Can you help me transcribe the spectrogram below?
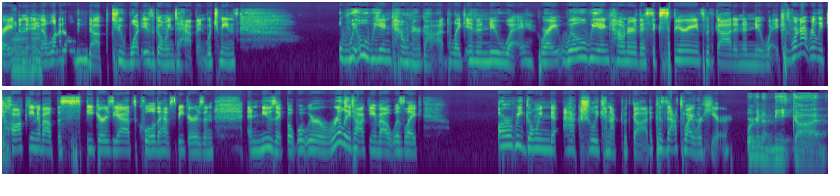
right, mm-hmm. and, and a lot of lead up to what is going to happen, which means will we encounter God like in a new way, right? Will we encounter this experience with God in a new way? Because we're not really talking about the speakers. Yeah, it's cool to have speakers and and music, but what we were really talking about was like, are we going to actually connect with God? Because that's why we're here. We're gonna meet God.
